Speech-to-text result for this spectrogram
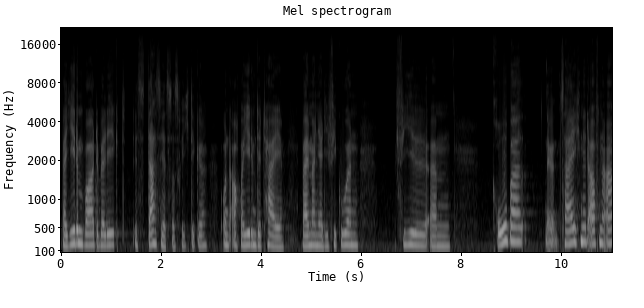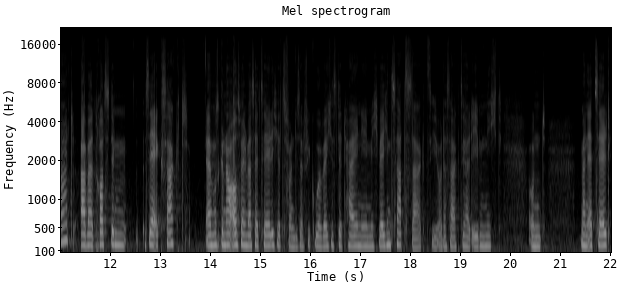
bei jedem Wort überlegt, ist das jetzt das Richtige? Und auch bei jedem Detail, weil man ja die Figuren viel ähm, grober äh, zeichnet auf eine Art, aber trotzdem sehr exakt. Er muss genau auswählen, was erzähle ich jetzt von dieser Figur, welches Detail nehme ich, welchen Satz sagt sie oder sagt sie halt eben nicht. Und man erzählt,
